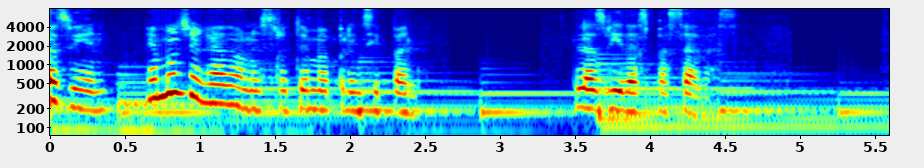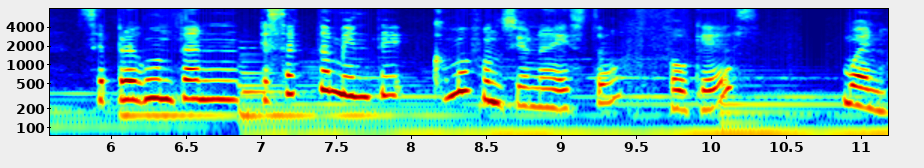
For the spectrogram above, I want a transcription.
Pues bien, hemos llegado a nuestro tema principal, las vidas pasadas. ¿Se preguntan exactamente cómo funciona esto o qué es? Bueno,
